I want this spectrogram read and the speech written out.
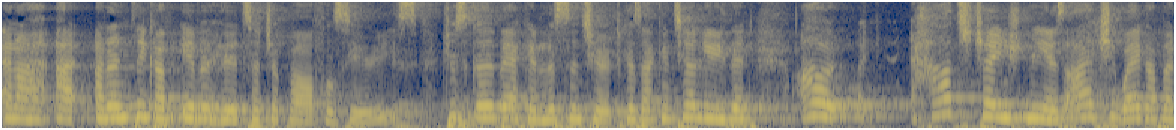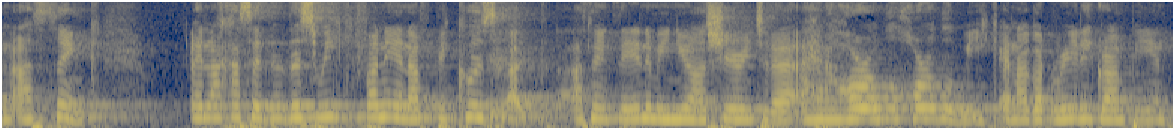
and I, I, I don't think I've ever heard such a powerful series. Just go back and listen to it, because I can tell you that I, how it's changed me is I actually wake up and I think, and like I said, this week, funny enough, because I, I think the enemy knew I was sharing today, I had a horrible, horrible week, and I got really grumpy, and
